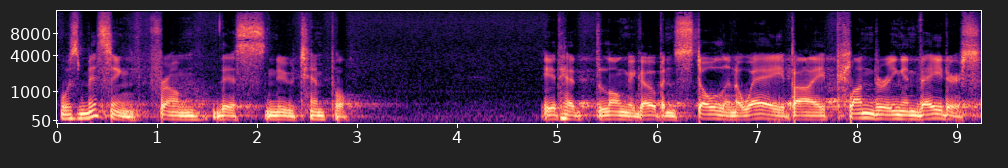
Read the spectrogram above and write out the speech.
was missing from this new temple. It had long ago been stolen away by plundering invaders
